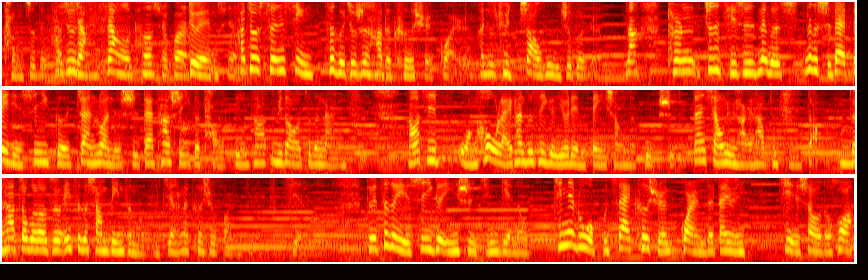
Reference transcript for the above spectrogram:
躺着的人，他就想象了科学怪人对，他就深信这个就是他的科学怪人，他就去照顾这个人。那 turn 就是其实那个那个时代背景是一个战乱的时代，他是一个逃兵，他遇到了这个男子。然后其实往后来看，这是一个有点悲伤的故事。但小女孩她不知道，对她照顾到最后，哎，这个伤兵怎么不见？他的科学怪人怎么不见了？对，这个也是一个影史经典哦。今天如果不在科学怪人的单元。介绍的话，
